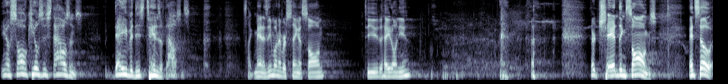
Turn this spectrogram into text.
you know, Saul kills his thousands, but David his tens of thousands. It's like, man, has anyone ever sang a song to you to hate on you? They're chanting songs. And so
